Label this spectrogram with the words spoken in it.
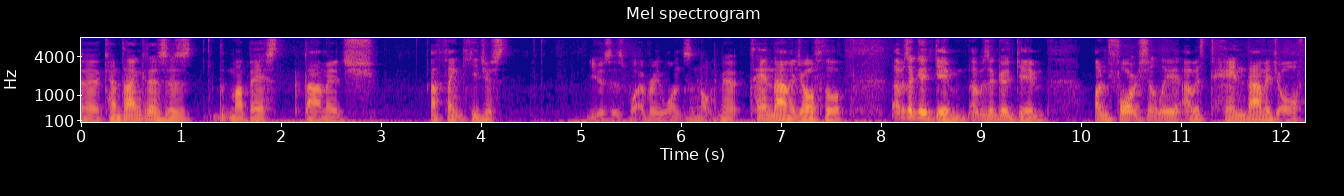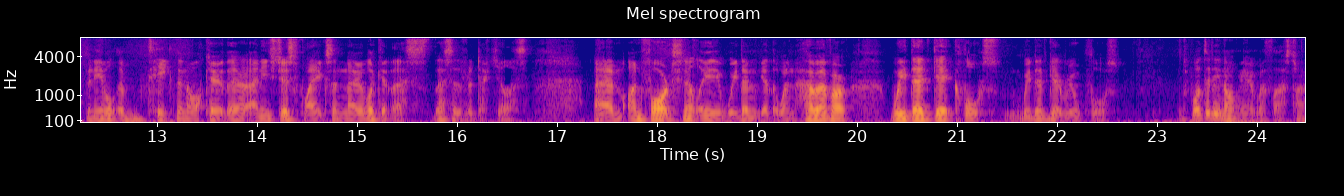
Uh, Cantankerous is my best damage. I think he just uses whatever he wants and knocks me out. 10 damage off though. That was a good game. That was a good game. Unfortunately, I was 10 damage off being able to take the knockout there, and he's just flexing now. Look at this. This is ridiculous. Um, unfortunately, we didn't get the win. However, we did get close. We did get real close. What did he knock me out with last turn?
